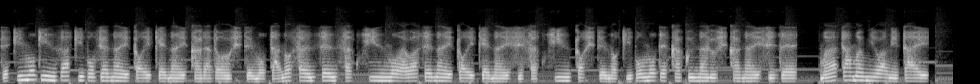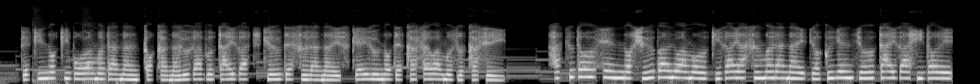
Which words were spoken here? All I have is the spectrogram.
敵も銀河規模じゃないといけないからどうしても他の参戦作品も合わせないといけないし作品としての規模もでかくなるしかないしで、まあたまには見たい。敵の規模はまだなんとかなるが舞台が地球ですらないスケールのでかさは難しい。発動編の終盤はもう気が休まらない極限状態がひどい。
